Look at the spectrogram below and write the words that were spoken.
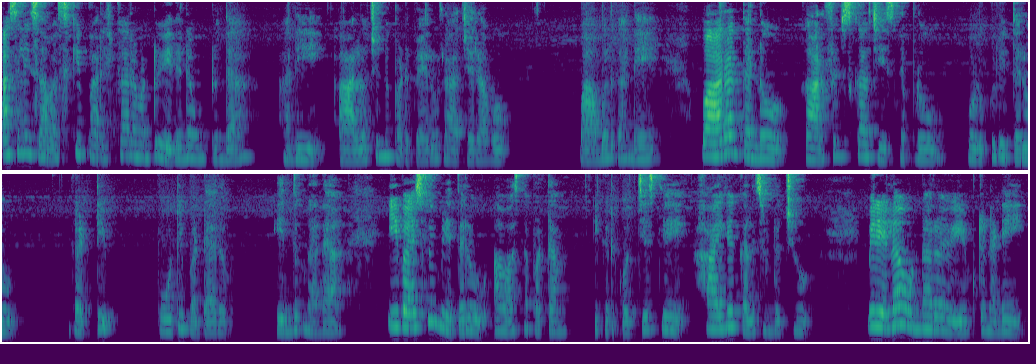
అసలు ఈ సమస్యకి పరిష్కారం అంటూ ఏదైనా ఉంటుందా అని ఆలోచన పడిపోయారు రాజారావు. మామూలుగానే వారాంతంలో కాన్ఫరెన్స్ కాల్ చేసినప్పుడు కొడుకులు ఇద్దరు గట్టి పోటీ పడ్డారు. ఎందుకు నాన్న? ఈ వయసులో మీ ఇద్దరు అవస్థ పడ్డాం ఇక్కడికి వచ్చేస్తే హాయిగా కలిసి ఉండొచ్చు. మీరు ఎలా ఉన్నారో ఏమిటోనని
